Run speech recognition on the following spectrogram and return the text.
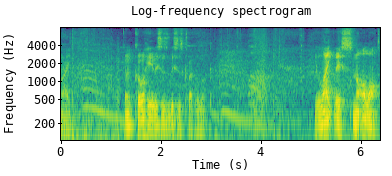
Right. Gonna go here. This is this is clever look. You like this, not a lot.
